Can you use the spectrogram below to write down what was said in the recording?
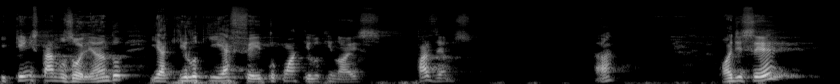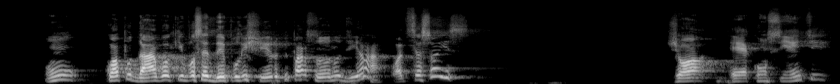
e quem está nos olhando e aquilo que é feito com aquilo que nós fazemos. Tá? Pode ser um copo d'água que você dê para o lixeiro que passou no dia lá. Pode ser só isso. Jó é consciente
